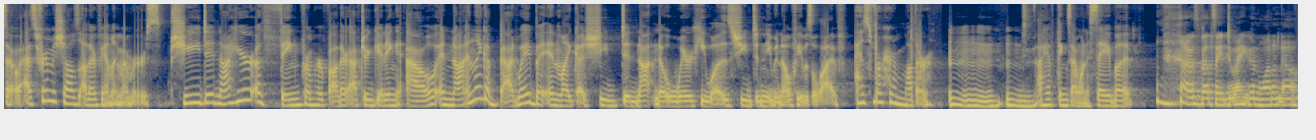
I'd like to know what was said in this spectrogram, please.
So, as for Michelle's other family members, she did not hear a thing from her father after getting out, and not in like a bad way, but in like a she did not know where he was. She didn't even know if he was alive. As for her mother, mm, mm, I have things I want to say, but I was about to say, do I even want to know?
